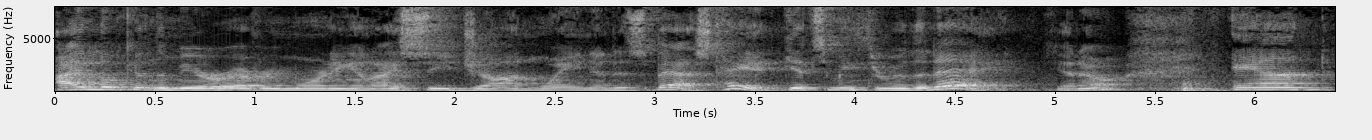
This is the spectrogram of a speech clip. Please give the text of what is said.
I look in the mirror every morning and I see John Wayne at his best. Hey, it gets me through the day, you know? And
